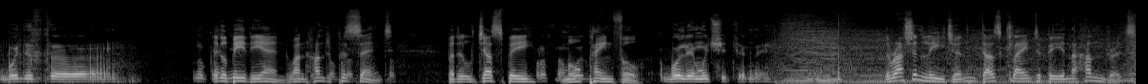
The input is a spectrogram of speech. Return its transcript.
Э, it'll be the end, 100%, but it'll just be more painful. The Russian Legion does claim to be in the hundreds,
